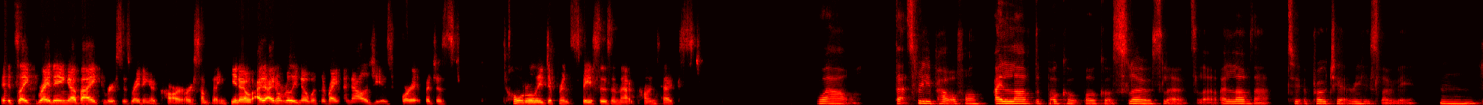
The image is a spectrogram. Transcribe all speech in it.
It's like riding a bike versus riding a car or something. You know, I, I don't really know what the right analogy is for it, but just totally different spaces in that context. Wow. That's really powerful. I love the poco poco, slow, slow, slow. I love that to approach it really slowly. Mm.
